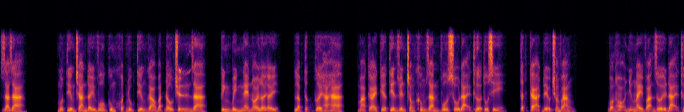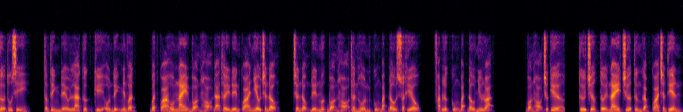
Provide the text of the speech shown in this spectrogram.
Ra ra. Một tiếng tràn đầy vô cùng khuất nhục tiếng gào bắt đầu truyền ra, Kinh Bình nghe nói lời ấy, lập tức cười ha ha, mà cái kia tiên duyên trong không gian vô số đại thừa tu sĩ, tất cả đều tròn váng. Bọn họ những này vạn giới đại thừa tu sĩ, tâm tình đều là cực kỳ ổn định nhân vật, bất quá hôm nay bọn họ đã thấy đến quá nhiều chấn động, chấn động đến mức bọn họ thần hồn cũng bắt đầu xuất hiếu, pháp lực cũng bắt đầu nhíu loạn. Bọn họ trước kia, từ trước tới nay chưa từng gặp qua chân tiên,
